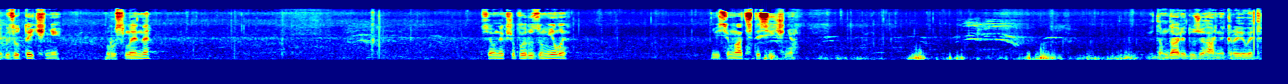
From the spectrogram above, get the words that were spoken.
Екзотичні рослини. Це в них, щоб ви розуміли, 18 січня. І там далі дуже гарний краєвид.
